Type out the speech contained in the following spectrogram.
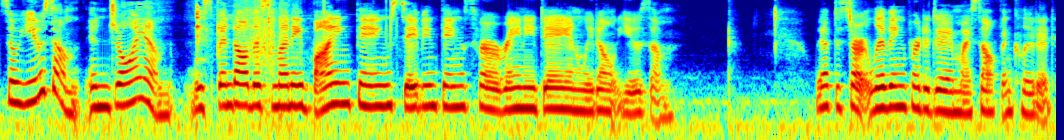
So use them, enjoy them. We spend all this money buying things, saving things for a rainy day, and we don't use them. We have to start living for today, myself included.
